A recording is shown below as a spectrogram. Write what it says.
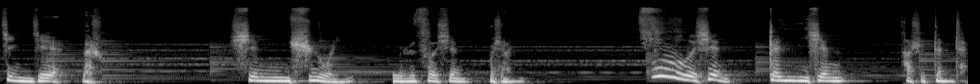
境界来说，心虚伪与自信不相应。自信真心，它是真诚，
